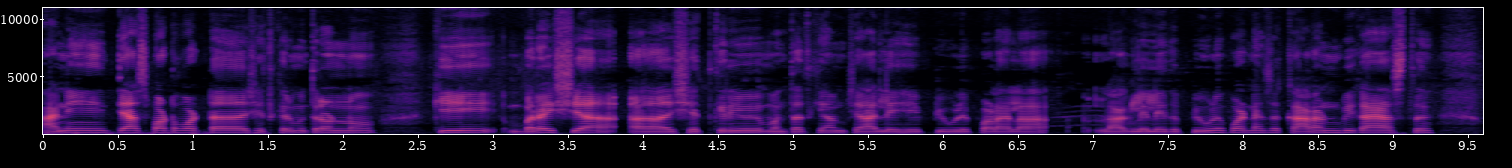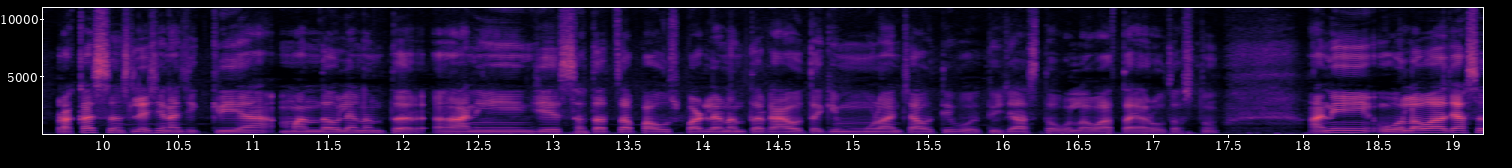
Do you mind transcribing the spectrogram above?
आणि त्याच पाठोपाठ शेतकरी मित्रांनो की बऱ्याचशा शेतकरी म्हणतात की आमचे आले हे पिवळे पडायला लागलेले तर पिवळे पडण्याचं कारण बी काय असतं? प्रकाश संश्लेषणाची क्रिया मंदावल्यानंतर आणि जे सततचा पाऊस पडल्यानंतर काय होतं की मुळांच्या अवतीभोवती जास्त ओलावा तयार होत असतो. आणि ओलावा जास्त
